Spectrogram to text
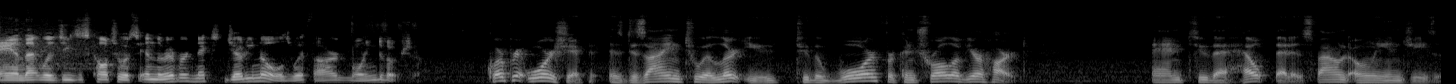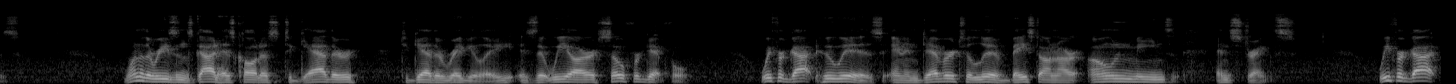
And that was Jesus Us in the River. Next, Jody Knowles with our morning devotion. Corporate worship is designed to alert you to the war for control of your heart and to the help that is found only in Jesus. One of the reasons God has called us to gather together regularly is that we are so forgetful. We forgot who is and endeavor to live based on our own means and strengths. We forgot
